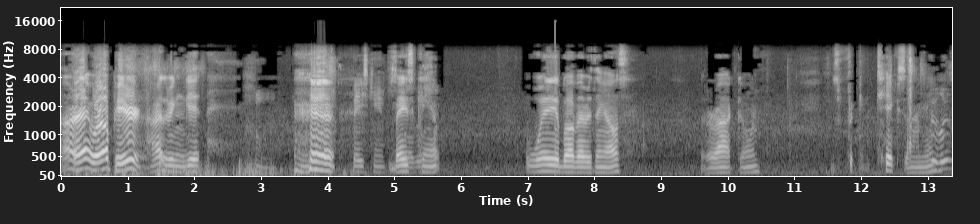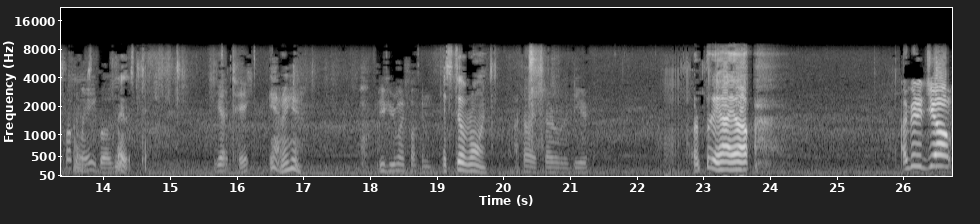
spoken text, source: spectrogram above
Alright, we're up here. High as we can get. Hmm. Base camp. Base camp. Way above everything else. The rock going. There's freaking ticks on me. Dude, look at this fucking ladybug. Look at this tick. You got a tick? Yeah, right here. Do you hear my fucking... It's still rolling. I thought I started with a deer. We're pretty high up. I'm gonna jump!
